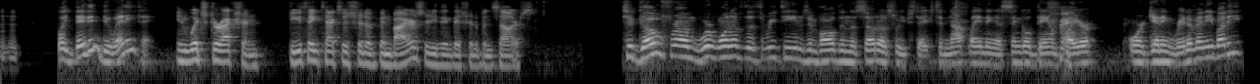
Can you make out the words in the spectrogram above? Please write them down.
Mhm. Like they didn't do anything. In which direction do Do you think Texas should have been buyers, or do you think they should have been sellers? To go from we're one of the three teams involved in the Soto sweepstakes to not landing a single damn player or getting rid of anybody.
